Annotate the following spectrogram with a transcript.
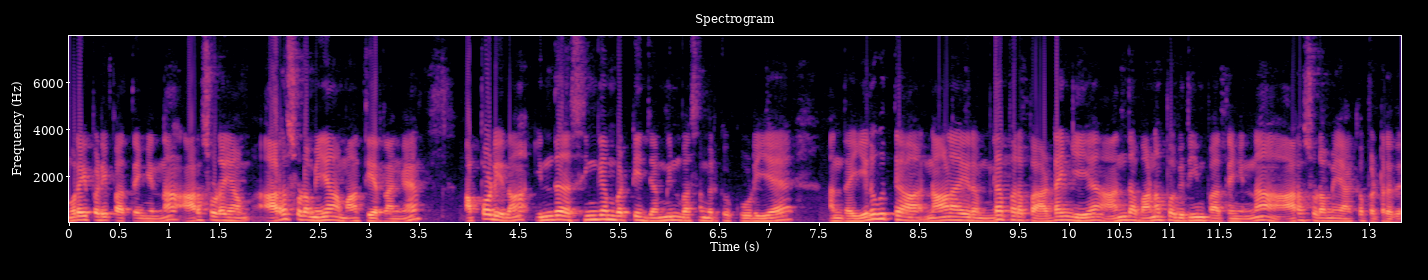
முறைப்படி பார்த்தீங்கன்னா அரசுடைய அரசுடைமையாக மாற்றிடுறாங்க அப்படி தான் இந்த சிங்கம்பட்டி ஜமீன் வசம் இருக்கக்கூடிய அந்த எழுபத்தி நாலாயிரம் நிலப்பரப்பு அடங்கிய அந்த வனப்பகுதியும் பார்த்தீங்கன்னா அரசுடைமையாக்கப்பட்டது.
